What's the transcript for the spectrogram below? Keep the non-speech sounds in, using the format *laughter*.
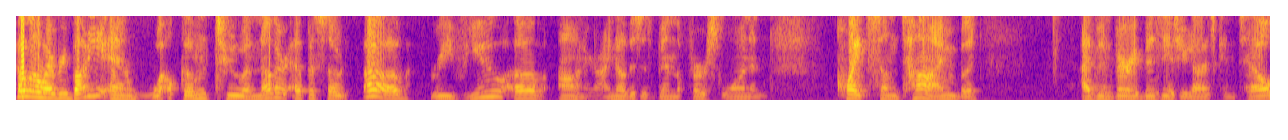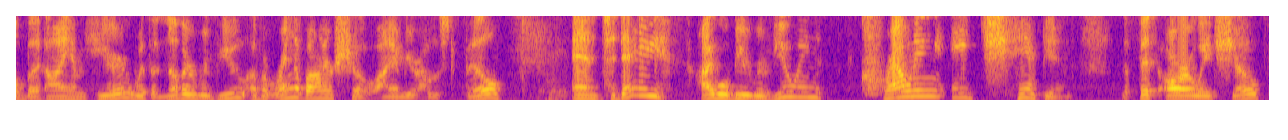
Hello, everybody, and welcome to another episode of Review of Honor. I know this has been the first one in quite some time, but I've been very busy, as you guys can tell. But I am here with another review of a Ring of Honor show. I am your host, Bill, and today I will be reviewing Crowning a Champion, the fifth ROH show.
